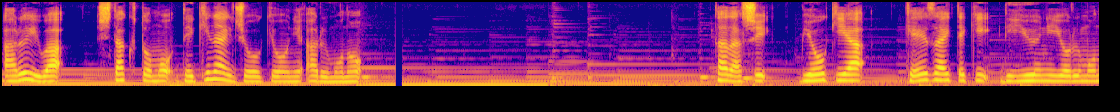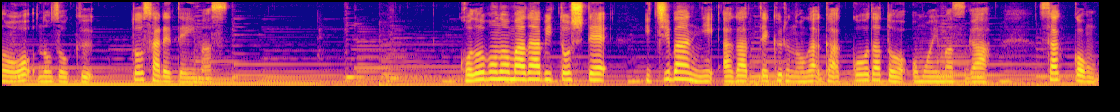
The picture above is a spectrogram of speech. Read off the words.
あるいはしたくともできない状況にあるもの。ただし病気や経済的理由によるものを除くとされています。子どもの学びとして一番に上がってくるのが学校だと思いますが昨今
